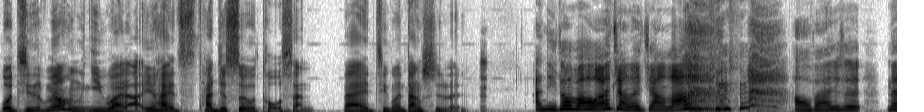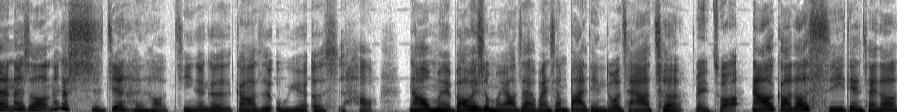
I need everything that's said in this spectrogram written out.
我其实没有很意外啦，因为他也他就睡我头上。来，请问当事人，啊，你都把我要讲的讲啦。好，反正就是那那时候那个时间很好记，那个刚好是五月二十号，然后我们也不知道为什么要在晚上八点多才要撤，没错，然后搞到十一点才到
